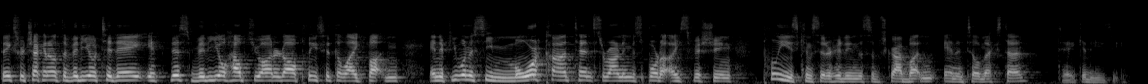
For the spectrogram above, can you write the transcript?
Thanks for checking out the video today. If this video helped you out at all, please hit the like button. And if you wanna see more content surrounding the sport of ice fishing, please consider hitting the subscribe button. And until next time, take it easy.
